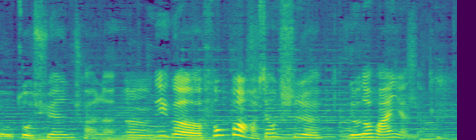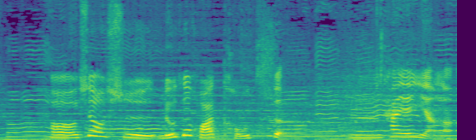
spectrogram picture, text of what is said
有做宣传了。嗯，那个风暴好像是刘德华演的，好像是刘德华投资的，嗯，他也演了。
